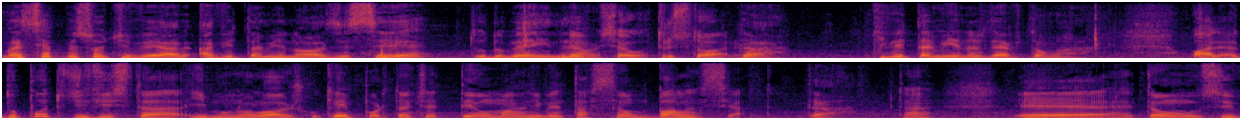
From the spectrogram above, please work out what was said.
mas se a pessoa tiver a, a vitaminose C, tudo bem, né? Não, isso é outra história. Tá. Que vitaminas deve tomar? Olha, do ponto de vista imunológico, o que é importante é ter uma alimentação balanceada. Tá. Tá? É, então, se,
